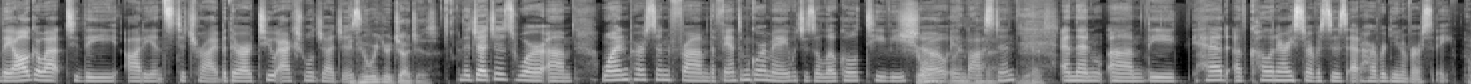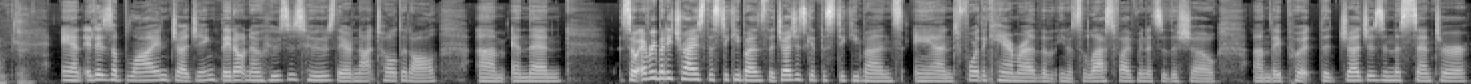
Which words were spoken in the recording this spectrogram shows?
they all go out to the audience to try, but there are two actual judges. And who were your judges? The judges were um, one person from the Phantom Gourmet, which is a local TV Sure, show in that. Boston, Yes. and then um, the head of culinary services at Harvard University. Okay. And it is a blind judging. They don't know whose is whose. They're not told at all. And then, so everybody tries the sticky buns. The judges get the sticky buns, and for the camera, the you know it's the last five minutes of the show. Um, they put the judges in the center.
